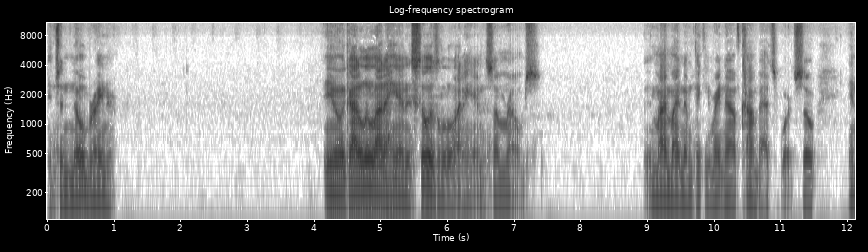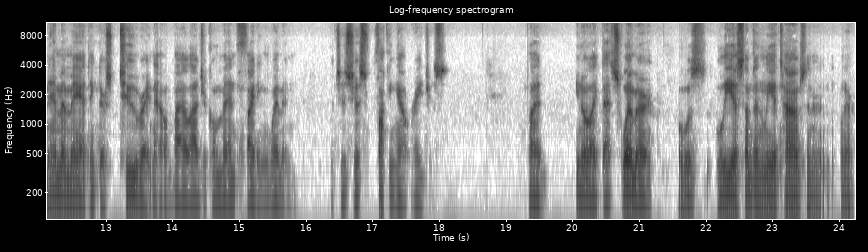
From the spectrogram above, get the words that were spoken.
It's a no brainer. You know, it got a little out of hand. It still is a little out of hand in some realms. In my mind, I'm thinking right now of combat sports. So in MMA, I think there's two right now biological men fighting women, which is just fucking outrageous. But, you know, like that swimmer, what was Leah something, Leah Thompson or whatever?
